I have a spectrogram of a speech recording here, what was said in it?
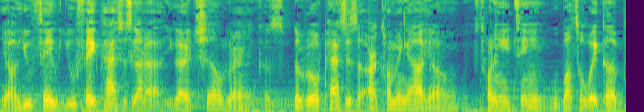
yo, you fake, you fake passes gotta, you gotta chill, man, because the real passes are coming out, yo. It's 2018. We're about to wake up.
